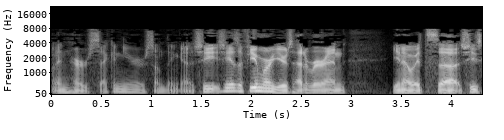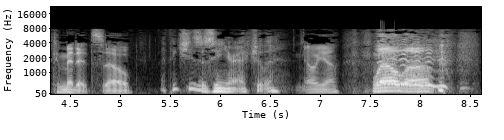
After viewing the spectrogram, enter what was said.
in her second year or something. Uh, she she has a few more years ahead of her, and you know, it's uh, she's committed. So, I think she's a senior actually. oh yeah, well, uh,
